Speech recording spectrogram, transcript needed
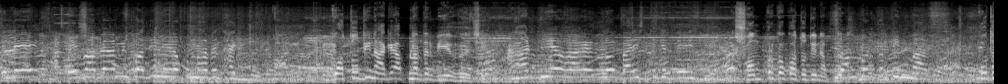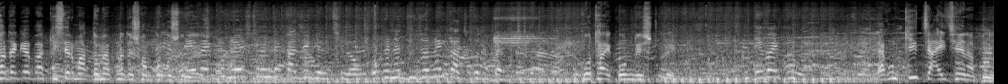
তাহলে এইভাবে আমি কদিন এরকম ভাবে থাকব। কতদিন আগে আপনাদের বিয়ে হয়েছে? আমার বিয়ে হয়ে গেলো বাইশ থেকে তেইশ সম্পর্ক কতদিন আপনার সম্পর্ক তিন মাস। কোথা থেকে বা কিসের মাধ্যমে আপনাদের সম্পর্ক শুরু হয়েছে? একটু রেস্টুরেন্টে কাজে গেছিল ওখানে দুজনেই কাজ করতাম। কোথায়? কোন রেস্টুরেন্ট দেবাইপুর। এখন কি চাইছেন আপনি?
